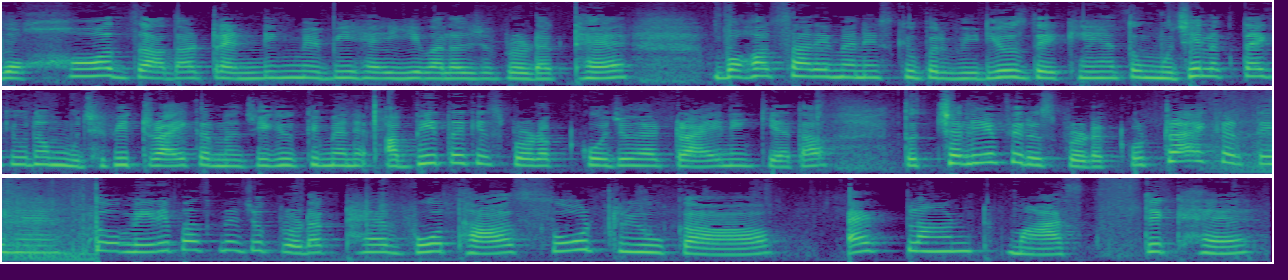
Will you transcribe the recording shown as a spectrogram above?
बहुत ज़्यादा ट्रेंडिंग में भी है ये वाला जो प्रोडक्ट है। बहुत सारे मैंने इसके ऊपर वीडियोस देखे हैं तो मुझे लगता है क्यों ना मुझे भी ट्राई करना चाहिए, क्योंकि मैंने अभी तक इस प्रोडक्ट को जो है ट्राई नहीं किया था। तो चलिए फिर उस प्रोडक्ट को ट्राई करते हैं। तो मेरे पास में जो प्रोडक्ट है, वो था सो ट्रू का एग प्लांट मास्क स्टिक है।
